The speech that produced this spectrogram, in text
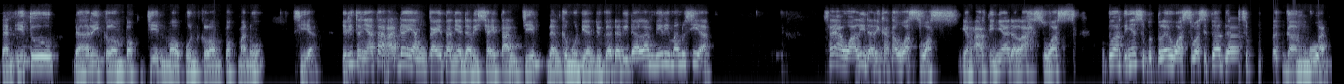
Dan itu dari kelompok jin maupun kelompok manusia. Jadi ternyata ada yang kaitannya dari syaitan, jin, dan kemudian juga dari dalam diri manusia. Saya awali dari kata was-was, yang artinya adalah suas. Itu artinya sebetulnya was-was itu adalah gangguan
